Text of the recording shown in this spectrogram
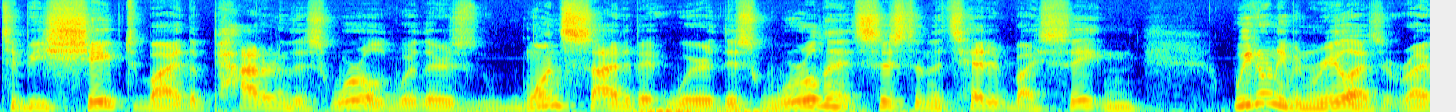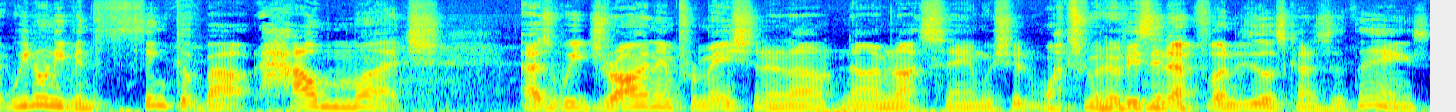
to be shaped by the pattern of this world where there's one side of it where this world and its system that's headed by Satan we don't even realize it right? We don't even think about how much as we draw in information and now, now I'm not saying we shouldn't watch movies and have fun and do those kinds of things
